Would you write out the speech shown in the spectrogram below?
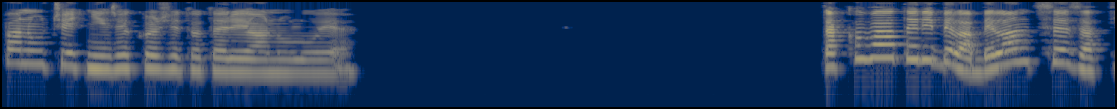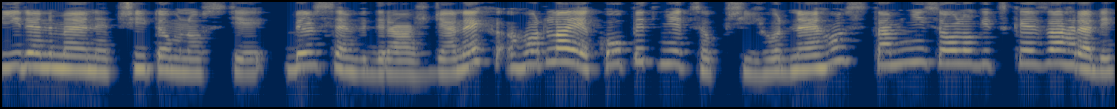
Pan účetní řekl, že to tedy anuluje. Taková tedy byla bilance za týden mé nepřítomnosti. Byl jsem v Drážďanech, hodla je koupit něco příhodného z tamní zoologické zahrady,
